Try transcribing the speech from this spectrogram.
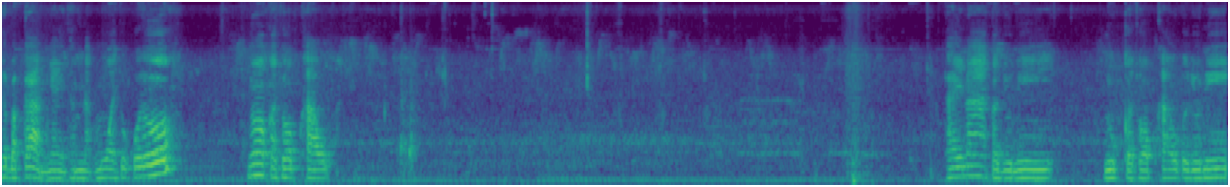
จะปก้ามใหญ่ทำหนักมวยทุกคนเอองอกกระทบเขา ไทยหน้าก็อยู่นี่ลูกกระทบเขาก็อยู่นี่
